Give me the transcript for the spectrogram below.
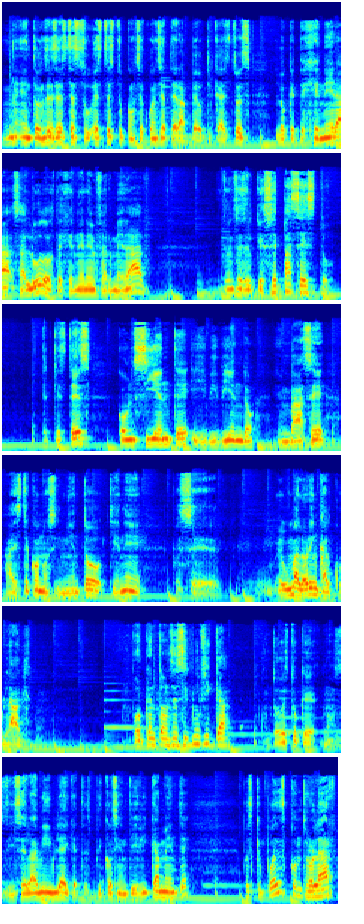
Entonces esta es, tu, es tu consecuencia terapéutica. Esto es lo que te genera salud o te genera enfermedad. Entonces el que sepas esto, el que estés consciente y viviendo en base a este conocimiento tiene pues eh, un valor incalculable. Porque entonces significa todo esto que nos dice la Biblia y que te explico científicamente, pues que puedes controlar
